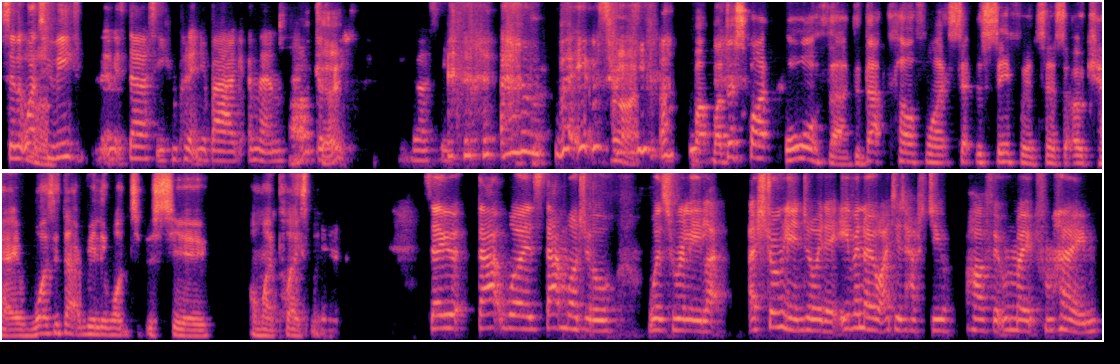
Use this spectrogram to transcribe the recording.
so that once Oh. you've eaten it and it's dirty, you can put it in your bag and then Okay. um, but it was really fun. But but despite all of that, did that like set the scene for you in terms of okay, what it that I really want to pursue on my placement? So that was that module was really like I strongly enjoyed it, even though I did have to do half it remote from home.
